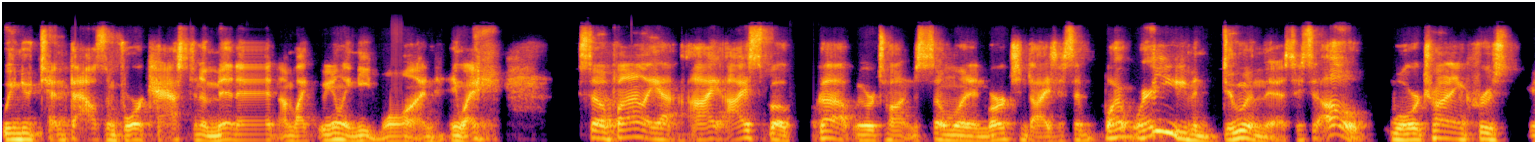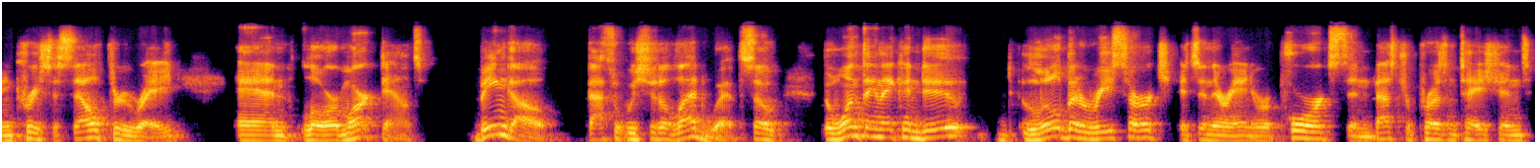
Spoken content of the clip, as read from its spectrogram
we knew ten thousand forecasts in a minute. I'm like, we only need one anyway. So finally, I, I spoke up. We were talking to someone in merchandise. I said, why, "Where are you even doing this?" They said, "Oh, well, we're trying to increase increase the sell through rate and lower markdowns." Bingo! That's what we should have led with. So the one thing they can do, a little bit of research. It's in their annual reports, investor presentations.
